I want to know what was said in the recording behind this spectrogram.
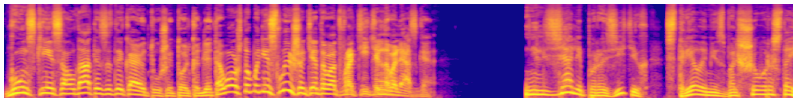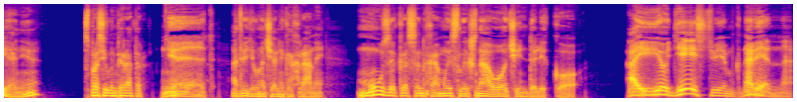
Гунские солдаты затыкают уши только для того, чтобы не слышать этого отвратительного лязга. «Нельзя ли поразить их стрелами с большого расстояния?» — спросил император. «Нет», — ответил начальник охраны. Музыка Санхамы слышна очень далеко, а ее действие мгновенно.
